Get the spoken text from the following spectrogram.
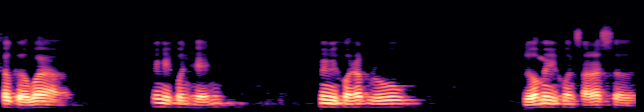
ถ้าเกิดว่าไม่มีคนเห็น ไม่มีคนรับรู้ หรือว่าไม่มีคนสรรเสริญ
